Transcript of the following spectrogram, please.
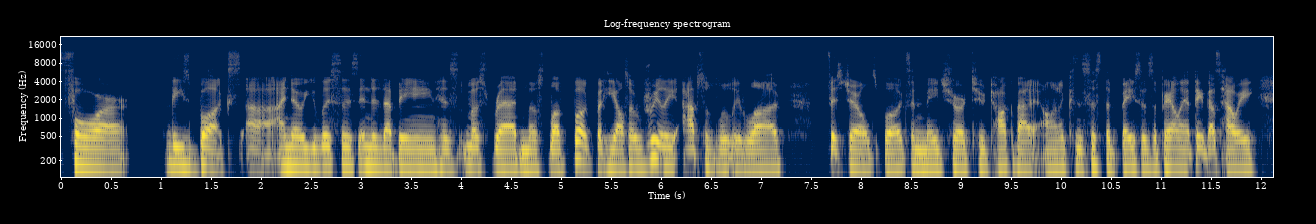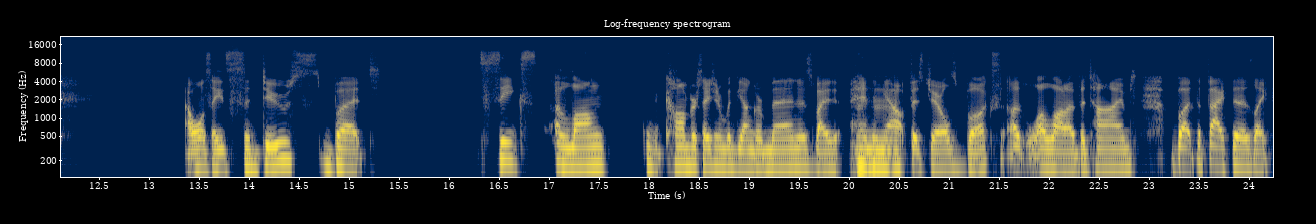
for these books. Uh, I know Ulysses ended up being his most read, most loved book, but he also really absolutely loved Fitzgerald's books and made sure to talk about it on a consistent basis. Apparently, I think that's how he, I won't say seduce, but seeks a long conversation with younger men is by handing mm-hmm. out Fitzgerald's books a, a, lot of the times. But the fact is, like,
